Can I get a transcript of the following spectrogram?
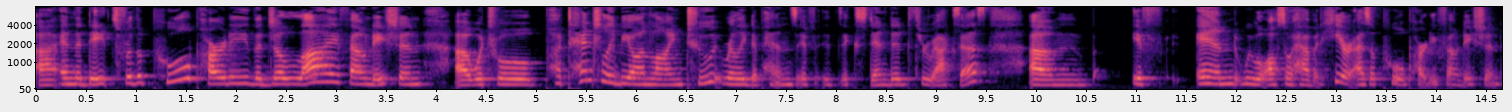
Uh, and the dates for the pool party, the July Foundation, uh, which will potentially be online too. It really depends if it's extended through access. Um, if and we will also have it here as a pool party foundation,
